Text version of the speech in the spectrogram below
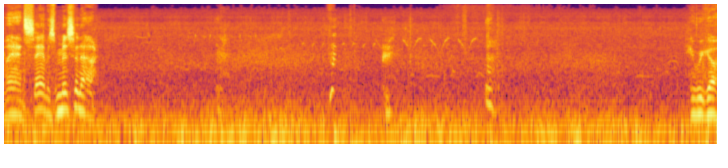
Oh man, Sam is missing out. Here we go.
